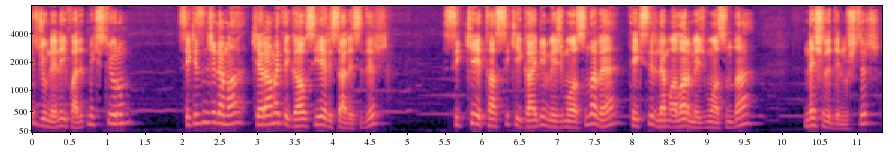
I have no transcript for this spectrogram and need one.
bir cümleyle ifade etmek istiyorum. 8. lema Kerameti Gavsiye Risalesidir. Sikke-i Tasdiki Gaybi Mecmuasında ve Teksir Lemalar Mecmuasında neşredilmiştir.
